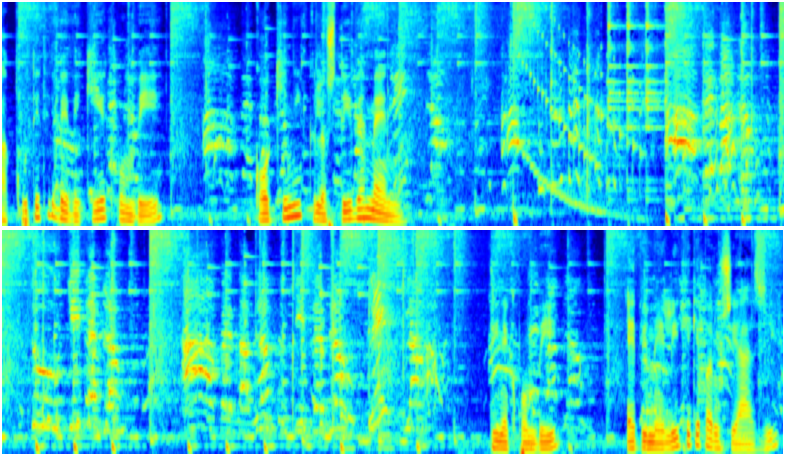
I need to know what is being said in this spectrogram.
Ακούτε την παιδική εκπομπή «Κόκκινη κλωστή δεμένη». Την εκπομπή επιμελείται και παρουσιάζει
